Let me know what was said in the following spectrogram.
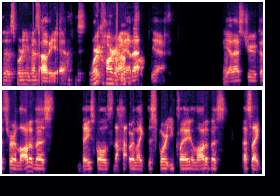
the sporting events. Oh yeah, Just work harder. Yeah, that yeah, yeah, that's true. Because for a lot of us, baseball's the or like the sport you play. A lot of us, that's like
